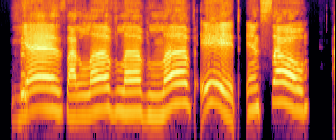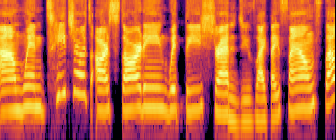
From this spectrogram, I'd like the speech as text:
yes. I love, love, love it. And so um, when teachers are starting with these strategies, like they sound so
